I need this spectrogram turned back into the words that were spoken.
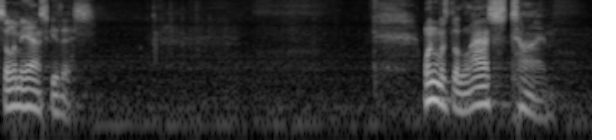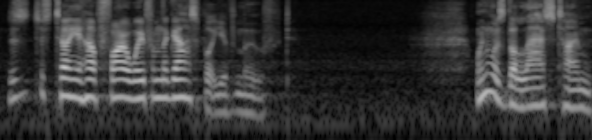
So let me ask you this. When was the last time? This is just tell you how far away from the gospel you've moved. When was the last time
